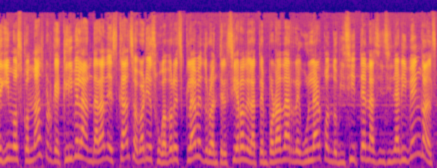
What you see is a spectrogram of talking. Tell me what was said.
Seguimos con más porque Cleveland dará descanso a varios jugadores clave durante el cierre de la temporada regular cuando visiten a Cincinnati Bengals.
